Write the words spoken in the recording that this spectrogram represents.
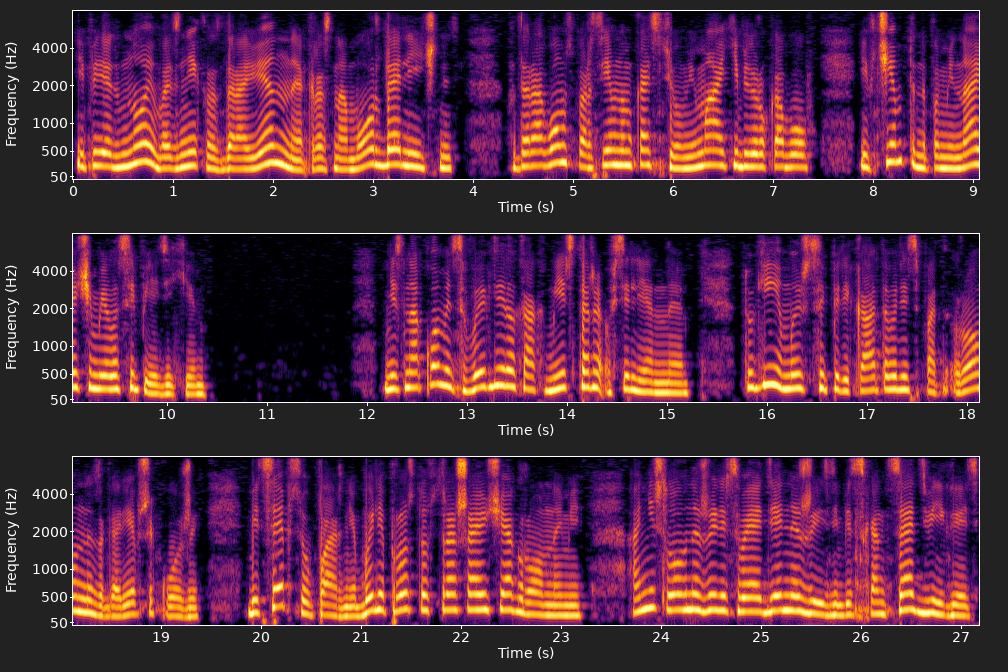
и перед мной возникла здоровенная красномордая личность в дорогом спортивном костюме, майке без рукавов и в чем-то напоминающем велосипедике. Незнакомец выглядел как мистер Вселенная. Тугие мышцы перекатывались под ровно загоревшей кожей. Бицепсы у парня были просто устрашающе огромными. Они словно жили своей отдельной жизнью, без конца двигаясь.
